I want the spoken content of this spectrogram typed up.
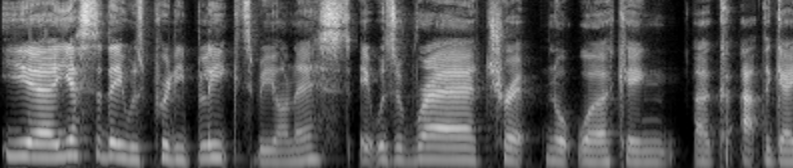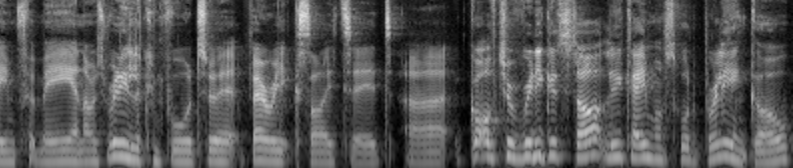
Yeah, yesterday was pretty bleak to be honest. It was a rare trip not working uh, at the game for me, and I was really looking forward to it. Very excited. Uh, got off to a really good start. Luke Amos scored a brilliant goal,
